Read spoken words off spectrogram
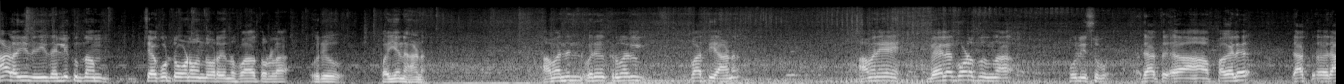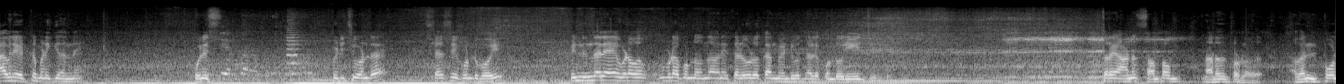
ആൾ ഈ നെല്ലിക്കുന്നം ചേക്കോട്ടുകോണം എന്ന് പറയുന്ന ഭാഗത്തുള്ള ഒരു പയ്യനാണ്. അവൻ ഒരു ക്രിമിനൽ പാർട്ടിയാണ്. അവനെ വേലക്കോണത്ത് നിന്ന് പോലീസ് രാത്രി പകൽ രാവിലെ എട്ട് മണിക്ക് തന്നെ പോലീസ് പിടിച്ചുകൊണ്ട് സ്റ്റേഷനിൽ കൊണ്ടുപോയി. പിന്നെ ഇന്നലെ ഇവിടെ ഇവിടെ കൊണ്ടുവന്ന് അവനെ തെളിവെടുക്കാൻ വേണ്ടി ഇന്നലെ കൊണ്ടുവരികയും ചെയ്തു. ഇത്രയാണ് സംഭവം നടന്നിട്ടുള്ളത്. അവൻ ഇപ്പോൾ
